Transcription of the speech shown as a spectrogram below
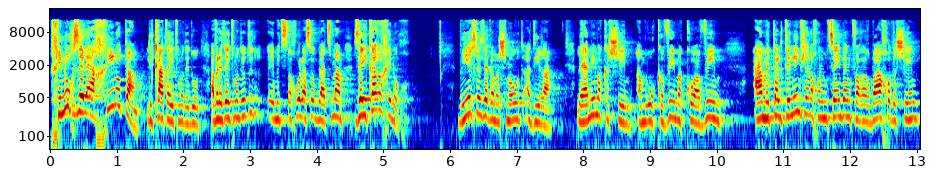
חינוך זה להכין אותם לקראת ההתמודדות, אבל את ההתמודדות הם יצטרכו לעשות בעצמם, זה עיקר החינוך. ויש לזה גם משמעות אדירה. לימים הקשים, המורכבים, הכואבים, המטלטלים שאנחנו נמצאים בהם כבר ארבעה חודשים,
